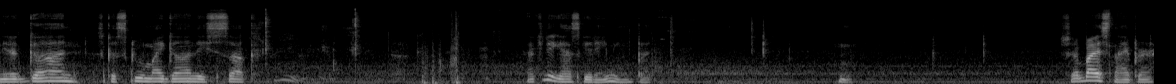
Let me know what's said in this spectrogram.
I need a gun. Let's go screw my gun. They suck. Actually, it has good aiming, but. Hmm. Should I buy a sniper?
